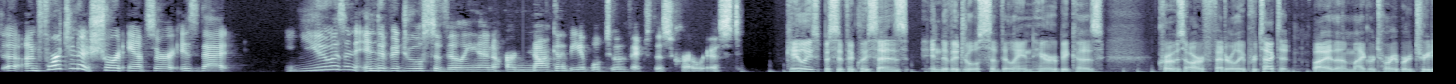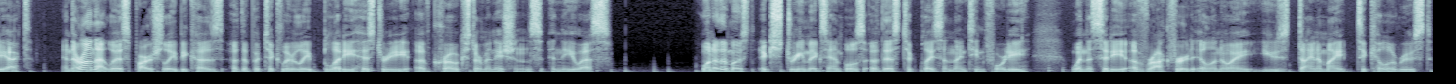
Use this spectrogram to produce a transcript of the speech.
the unfortunate short answer is that you, as an individual civilian, are not going to be able to evict this crow roost. Kaeli specifically says individual civilian here because crows are federally protected by the Migratory Bird Treaty Act. And they're on that list partially because of the particularly bloody history of crow exterminations in the U.S. One of the most extreme examples of this took place in 1940 when the city of Rockford, Illinois, used dynamite to kill a roost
